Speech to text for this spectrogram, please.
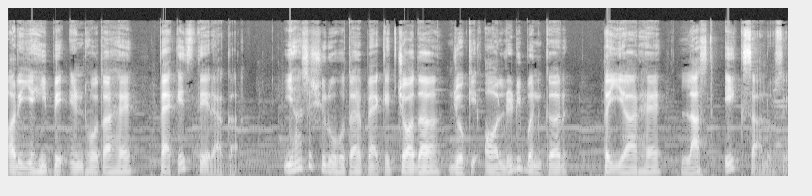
और यहीं पे एंड होता है पैकेज तेरह का। यहाँ से शुरू होता है पैकेज चौदह, जो कि ऑलरेडी बनकर तैयार है लास्ट एक सालों से।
